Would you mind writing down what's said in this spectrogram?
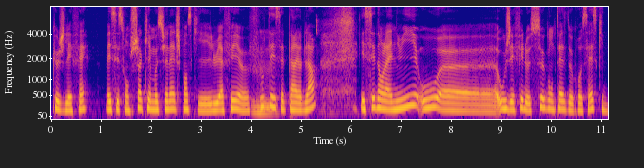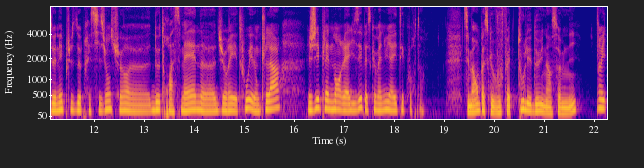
que je l'ai fait. Mais c'est son choc émotionnel, je pense, qui lui a fait euh, flouter Mhm. cette période-là. Et c'est dans la nuit où, euh, où j'ai fait le second test de grossesse qui donnait plus de précision sur euh, deux, trois semaines, euh, durée et tout. Et donc là, j'ai pleinement réalisé parce que ma nuit a été courte. C'est marrant parce que vous faites tous les deux une insomnie. Oui.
